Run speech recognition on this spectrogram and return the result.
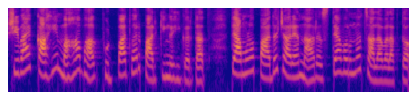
शिवाय काही महाभाग फुटपाथवर पार्किंगही करतात. त्यामुळं पादचाऱ्यांना रस्त्यावरूनच चालावं लागतं.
